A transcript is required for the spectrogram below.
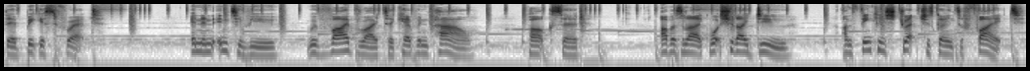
their biggest threat. In an interview with Vibe writer Kevin Powell, Pac said, I was like, what should I do? I'm thinking Stretch is going to fight.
